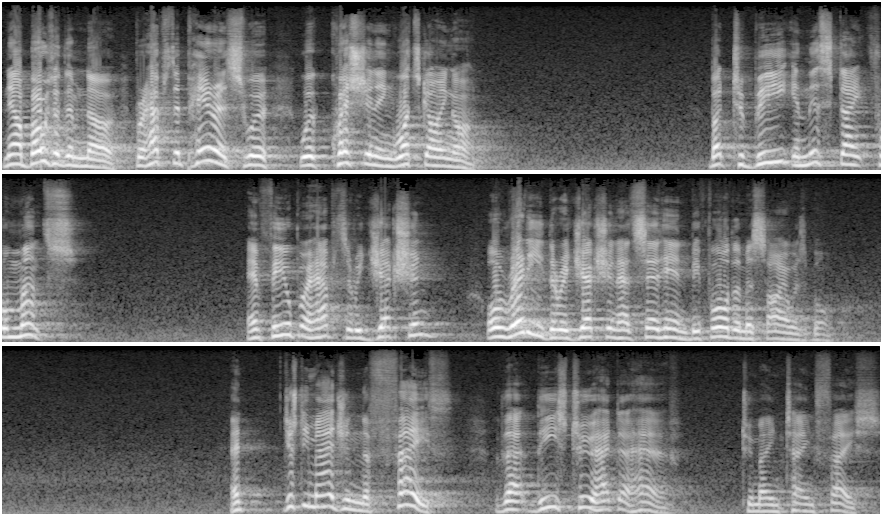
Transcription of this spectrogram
Now both of them know. Perhaps the parents were, were questioning what's going on. But to be in this state for months and feel perhaps the rejection, already the rejection had set in before the Messiah was born. And just imagine the faith that these two had to have to maintain faith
